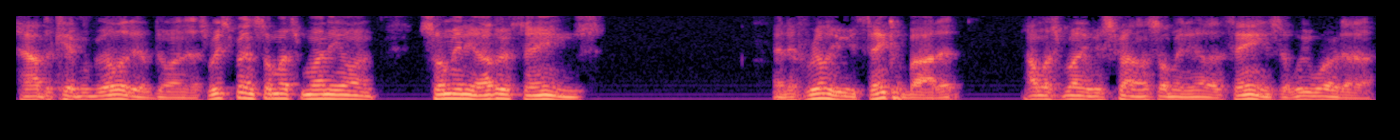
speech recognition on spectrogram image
have the capability of doing this. We spend so much money on so many other things. And if really you think about it, how much money we spend on so many other things, if we were to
